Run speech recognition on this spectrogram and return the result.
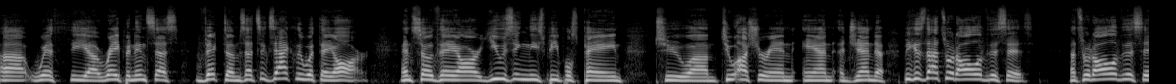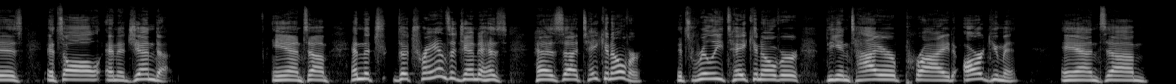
uh, with the uh, rape and incest victims, that's exactly what they are. And so they are using these people's pain to um, to usher in an agenda because that's what all of this is. That's what all of this is. It's all an agenda. And um, and the tr- the trans agenda has has uh, taken over. It's really taken over the entire pride argument. And um,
